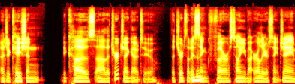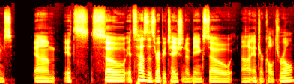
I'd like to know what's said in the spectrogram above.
education because uh, the church I go to, the church that I Mhm. sing for, I was telling you about earlier, St. James. Um, it's so it has this reputation of being so uh, intercultural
